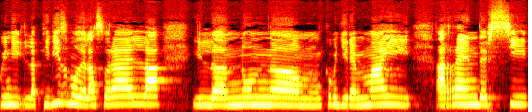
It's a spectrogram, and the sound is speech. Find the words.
quindi l'attivismo della sorella, il non, um, come dire, mai arrendersi,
